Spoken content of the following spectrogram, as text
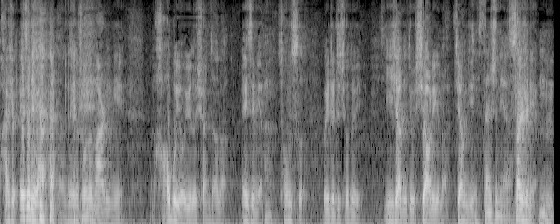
还是 AC 米兰？那个时候的马尔蒂尼毫不犹豫地选择了 AC 米兰，从此为这支球队一下子就效力了将近三十年。三十年，嗯。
